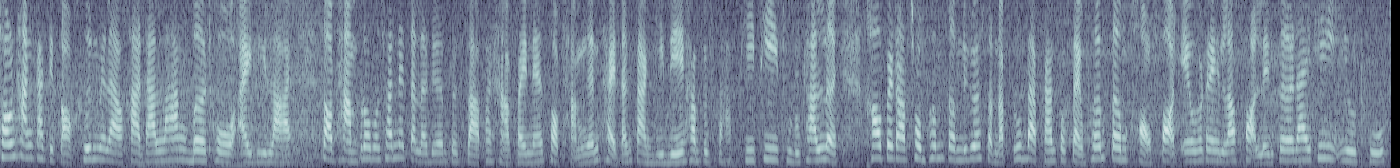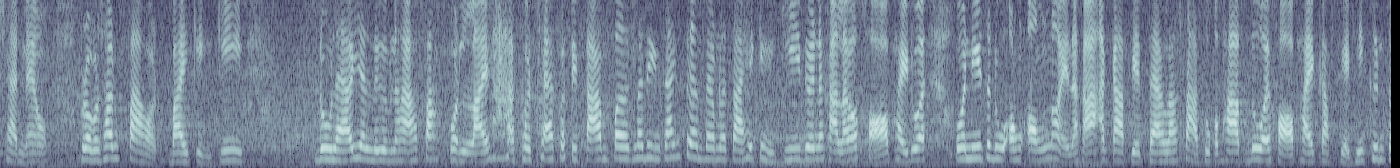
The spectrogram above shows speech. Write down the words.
ช่องทางการติดต่อขึ้นไว้แล้วค่ะ ด้านล่างเบอร์โทร ID Line สอบถามโปรโมชั่นในแต่ละเดือนปรึกษาปัญหาไฟแนนซ์สอบถามเงื่อนไขต่างๆยินดีให้คำปรึกษาพี่ๆทุกท่านเลย เข้าไปรับชมเพิ่มเติมได้ด้วยสำหรับรูปแบบการตกแต่งเพิ่มเติมของ Ford Everest และ Ford Ranger ได้ที่ YouTube Channel โปรโมชั่น Ford by เก่งกี้ดูแล้วอย่าลืมนะคะ ฝากกดไลค์ค่ะ กดแชร์ กดติดตามเปิดกระดิ่งแจ้งเตือนเป็นกำลังใจให้เก่งกี้ด้วยนะคะ แล้วก็ขออภัยด้วย วันนี้จะดูอ่องๆหน่อยนะคะ อากาศเปลี่ยนแปลงรักษาสุขภาพด้วย ขออภัยกับเสียงที่ขึ้นจ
